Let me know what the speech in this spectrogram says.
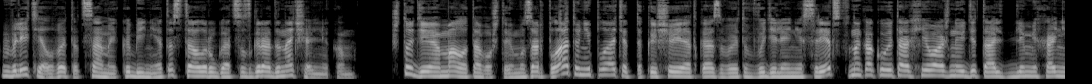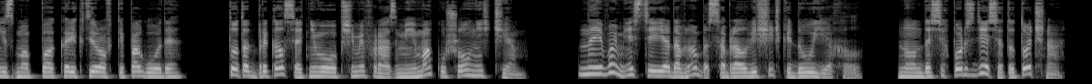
влетел в этот самый кабинет и стал ругаться с градоначальником. Что Диа мало того, что ему зарплату не платят, так еще и отказывают в выделении средств на какую-то архиважную деталь для механизма по корректировке погоды. Тот отбрыкался от него общими фразами, и маг ушел ни с чем. На его месте я давно бы собрал вещички да уехал. Но он до сих пор здесь, это точно.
